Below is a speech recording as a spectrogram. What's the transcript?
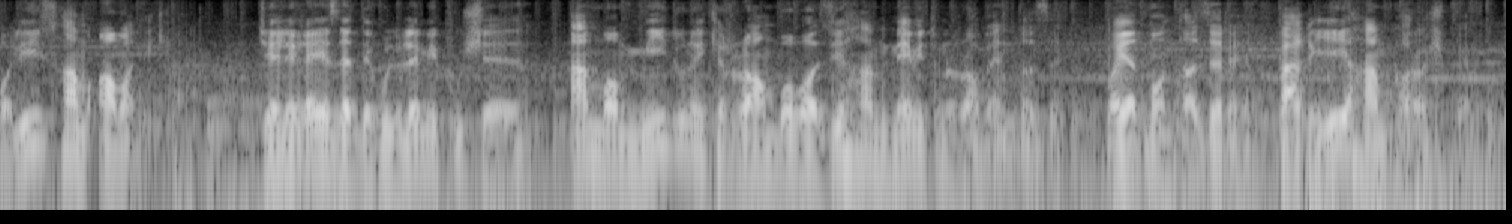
پلیس هم آماده کرد جلیقه ضد گلوله میپوشه اما می‌دونه که رامبو بازی هم نمی‌تونه را بندازه. باید منتظره بقیه همکاراش بمونه.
